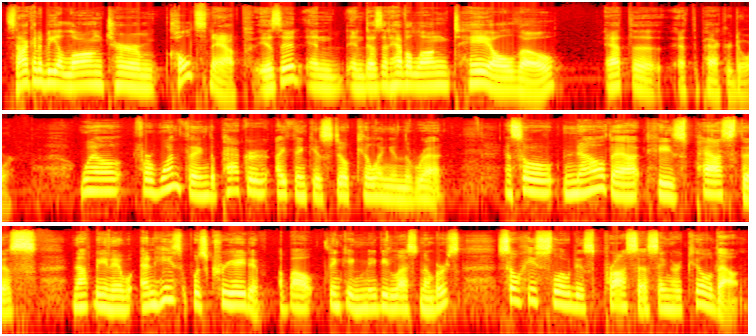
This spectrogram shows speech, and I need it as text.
It's not going to be a long term cold snap, is it? And, and does it have a long tail, though? at the at the Packer door? Well, for one thing, the Packer I think is still killing in the red. And so now that he's past this, not being able, and he was creative about thinking maybe less numbers, so he slowed his processing or kill down.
